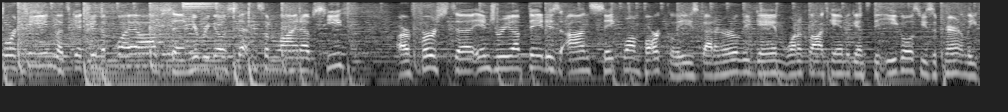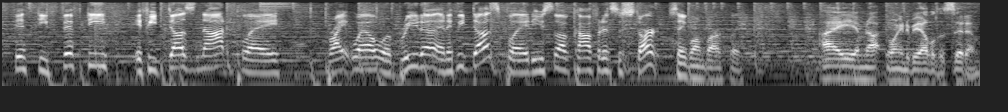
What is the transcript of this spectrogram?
14. Let's get you in the playoffs. And here we go, setting some lineups. Heath, our first uh, injury update is on Saquon Barkley. He's got an early game, 1 o'clock game against the Eagles. He's apparently 50 50. If he does not play, Brightwell or Breida, and if he does play, do you still have confidence to start Saquon Barkley? I am not going to be able to sit him.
